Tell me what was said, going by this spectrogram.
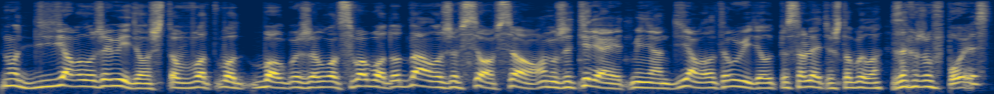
ну, дьявол уже видел, что вот-вот Бог уже вот свободу дал, уже все, все, он уже теряет меня. Дьявол это увидел. Представляете, что было? Захожу в поезд,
